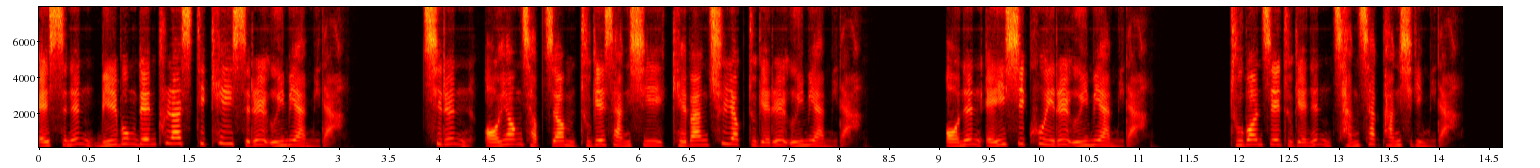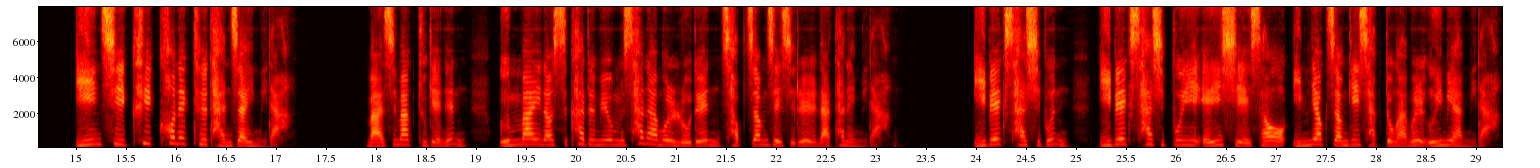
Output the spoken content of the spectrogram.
S는 밀봉된 플라스틱 케이스를 의미합니다. 7은 어형 접점 2개 상시 개방 출력 2개를 의미합니다. 어는 AC 코일을 의미합니다. 두 번째 두 개는 장착 방식입니다. 2인치 퀵 커넥트 단자입니다. 마지막 두 개는 음- 카드뮴 산화물로 된 접점 재질을 나타냅니다. 240은 240V AC에서 입력 전기 작동함을 의미합니다.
